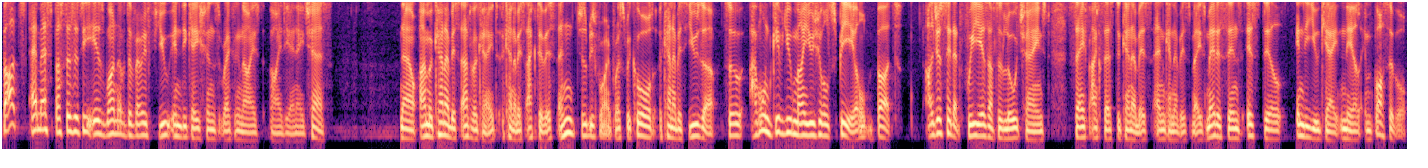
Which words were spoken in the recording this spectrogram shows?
but MS spasticity is one of the very few indications recognized by the NHS. Now, I'm a cannabis advocate, a cannabis activist, and just before I press record, a cannabis user. So I won't give you my usual spiel, but I'll just say that three years after the law changed, safe access to cannabis and cannabis based medicines is still, in the UK, nil impossible.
